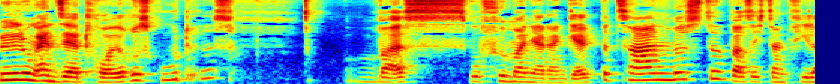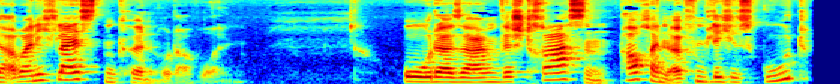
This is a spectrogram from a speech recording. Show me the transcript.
Bildung ein sehr teures Gut ist, was, wofür man ja dann Geld bezahlen müsste, was sich dann viele aber nicht leisten können oder wollen. Oder sagen wir Straßen, auch ein öffentliches Gut,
